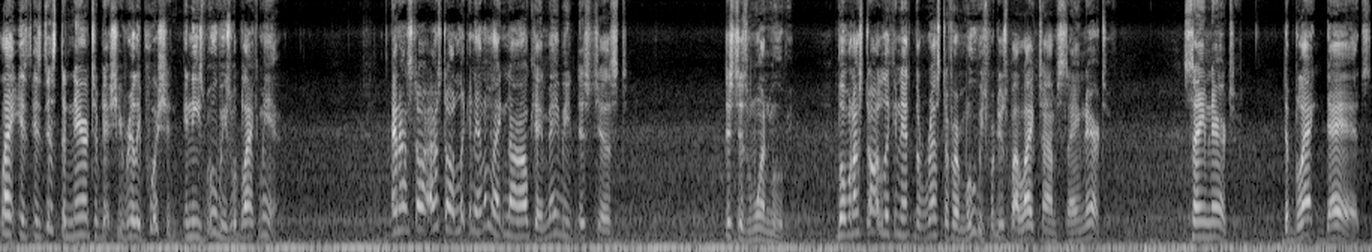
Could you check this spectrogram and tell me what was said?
Like, is, is this the narrative that she really pushing in these movies with black men? And I start I start looking at it, I'm like, nah, okay, maybe this just this just one movie. But when I start looking at the rest of her movies produced by Lifetime, same narrative. Same narrative. The black dads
